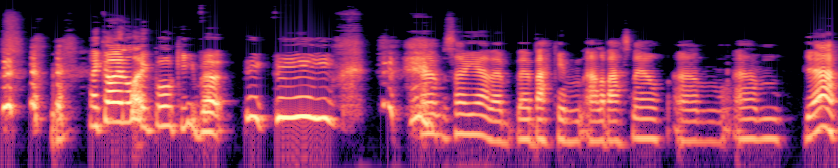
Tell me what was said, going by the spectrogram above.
I kind of like Borky, but Digby. um, so yeah, they're they're back in Alabas now. Um, um, yeah.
